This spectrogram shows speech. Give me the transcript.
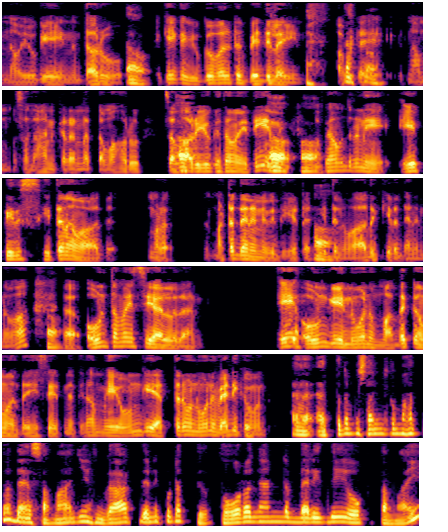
නව යුගයේ ඉන්න දරුවෝ එක එක යුගවලට බෙදලා ඉන්න. අපිට නම් සඳහන් කරන්න තමහරු සමහර යුග තමයි තියෙන්නේ. අපි හැමදෙරනේ ඒ පිරිස් හිතනවාද මට මට දැනෙන විදිහට හිතනවාද කියලා දැනෙනවා. ඔවුන් තමයි සියල්ල දන්නේ. ඒ ඔවුන්ගේ නුවණ මදකමද එසේත් නැතිනම් මේ ඔවුන්ගේ ඇත්තම නුවණ වැඩිකමද? ඇත්තටම සම්නික මහත්මයා දැන් සමාජයේ හුඟක් දෙනෙකුට තෝරගන්න බැරි දේ ඕක තමයි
